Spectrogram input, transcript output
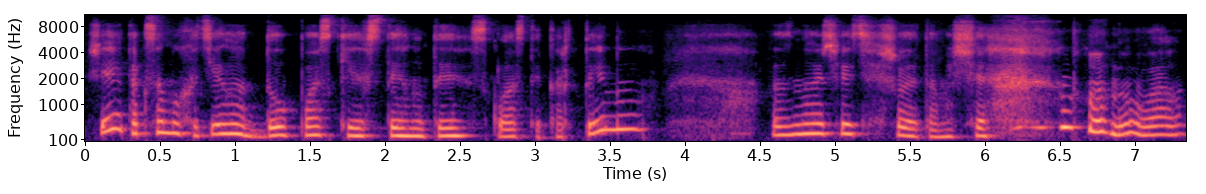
Ще я так само хотіла до Пасхи встигнути скласти картину. Значить, що я там ще планувала?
